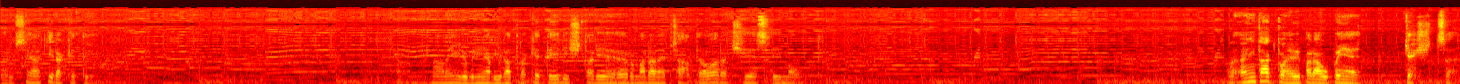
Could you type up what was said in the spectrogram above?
Beru si nějaký rakety. Možná není dobrý nabírat rakety, když tady je hromada nepřátel, radši je sejmout. Ale ani tak to nevypadá úplně těžce.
